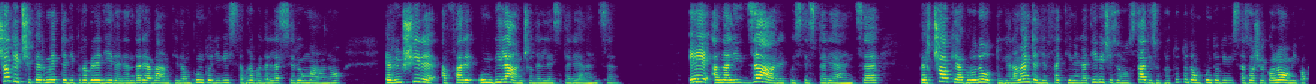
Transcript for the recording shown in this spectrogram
Ciò che ci permette di progredire, di andare avanti da un punto di vista proprio dell'essere umano, è riuscire a fare un bilancio delle esperienze e analizzare queste esperienze per ciò che ha prodotto. Chiaramente gli effetti negativi ci sono stati, soprattutto da un punto di vista socio-economico.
